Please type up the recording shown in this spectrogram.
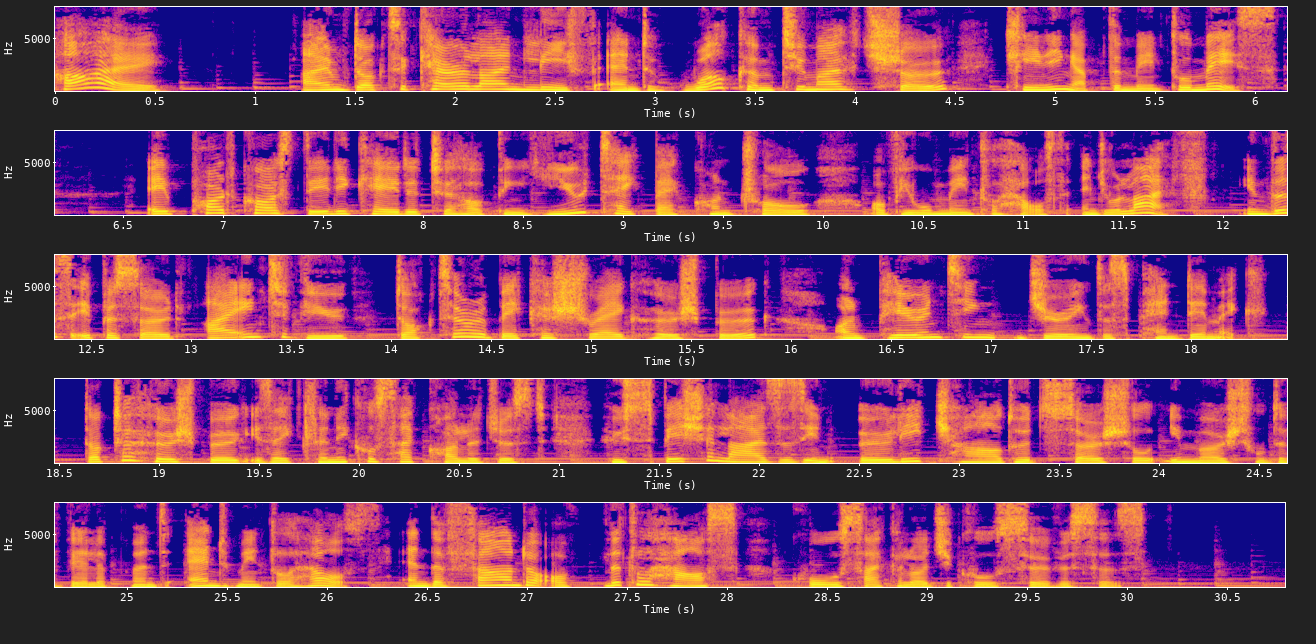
Hi, I'm Dr. Caroline Leaf and welcome to my show, Cleaning Up the Mental Mess, a podcast dedicated to helping you take back control of your mental health and your life. In this episode, I interview Dr. Rebecca Schrag Hirschberg on parenting during this pandemic. Dr. Hirschberg is a clinical psychologist who specializes in early childhood social, emotional development and mental health, and the founder of Little House Calls Psychological Services.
